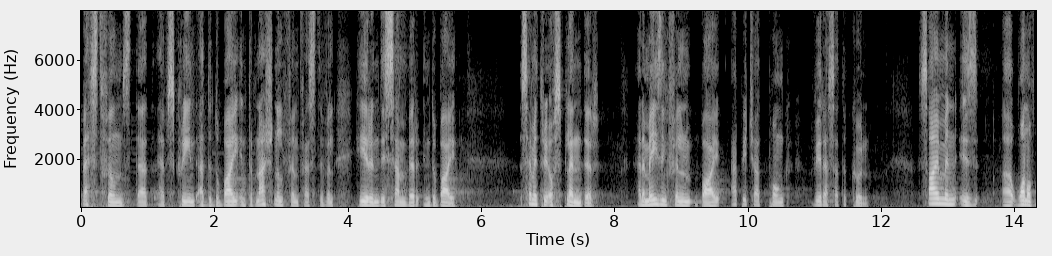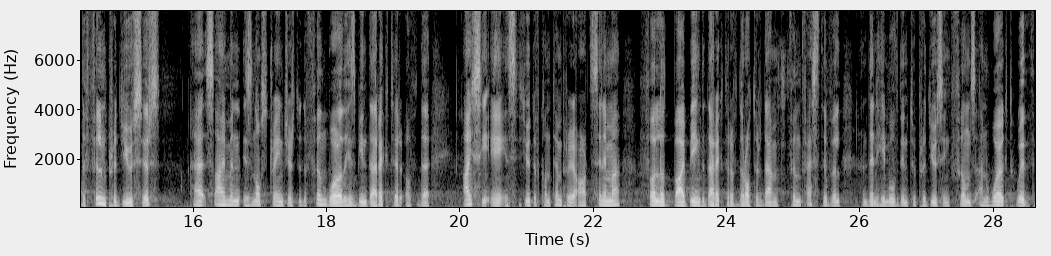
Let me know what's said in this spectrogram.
best films that have screened at the Dubai International Film Festival here in December in Dubai. Cemetery of Splendor, an amazing film by Apichatpong Weerasethakul. Simon is uh, one of the film producers uh, Simon is no stranger to the film world. He's been director of the ICA Institute of Contemporary Art Cinema, followed by being the director of the Rotterdam Film Festival, and then he moved into producing films and worked with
